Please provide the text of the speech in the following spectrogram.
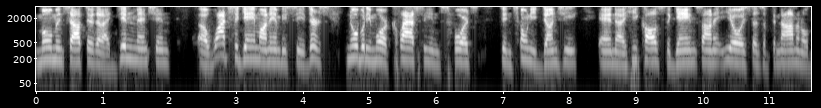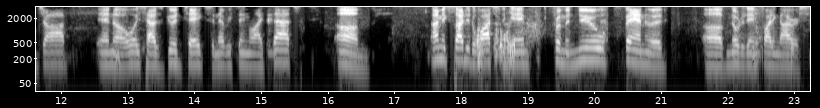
moments out there that I didn't mention. Uh, watch the game on NBC. There's nobody more classy in sports than Tony Dungy and uh, he calls the games on it. He always does a phenomenal job and uh, always has good takes and everything like that. Um, I'm excited to watch the game from a new fanhood of Notre Dame Fighting Irish.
